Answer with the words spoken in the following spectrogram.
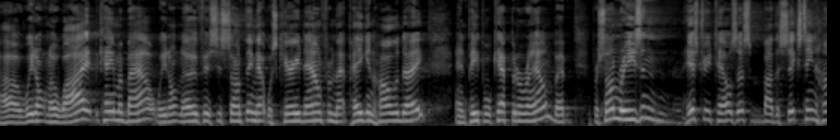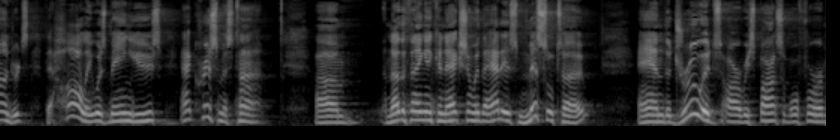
Uh, we don't know why it came about. We don't know if it's just something that was carried down from that pagan holiday and people kept it around. But for some reason, history tells us by the 1600s that holly was being used at Christmas time. Um, another thing in connection with that is mistletoe. And the Druids are responsible for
